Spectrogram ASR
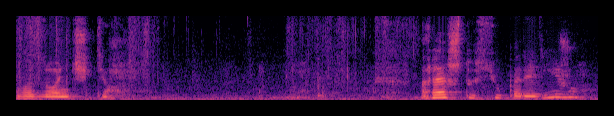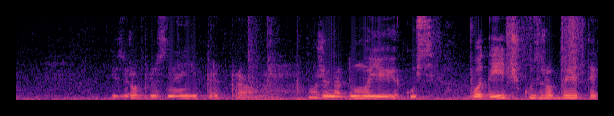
вазончиків. Решту всю переріжу і зроблю з неї приправу. Може, надумаю якусь водичку зробити,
